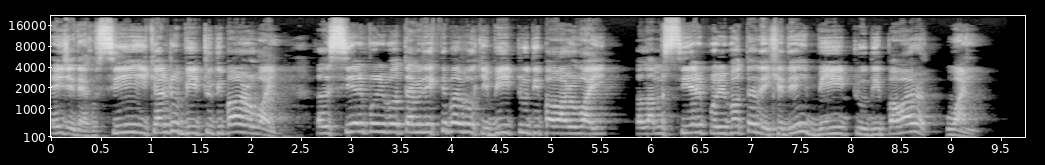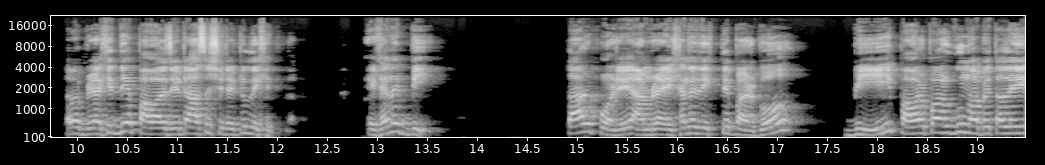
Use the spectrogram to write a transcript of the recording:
এই যে দেখো C equal to B to the power Y তাহলে সি এর পরিবর্তে আমি লিখতে পারব কি? B to the power Y তাহলে আমরা সি এর পরিবর্তে লিখে দিই B to the power Y তারপর ব্র্যাকেট দিয়ে পাওয়ার যেটা আছে সেটা একটু লিখে দিলাম। এখানে বি তারপরে আমরা এখানে লিখতে পারব বি পাওয়ার পাওয়ার গুণ হবে তাহলে এই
